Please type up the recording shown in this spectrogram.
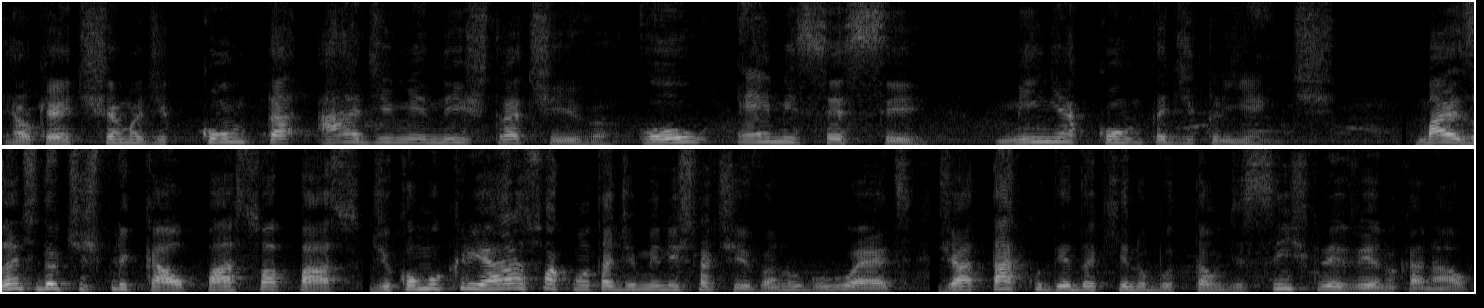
É o que a gente chama de conta administrativa ou MCC, minha conta de cliente. Mas antes de eu te explicar o passo a passo de como criar a sua conta administrativa no Google Ads, já taca o dedo aqui no botão de se inscrever no canal,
